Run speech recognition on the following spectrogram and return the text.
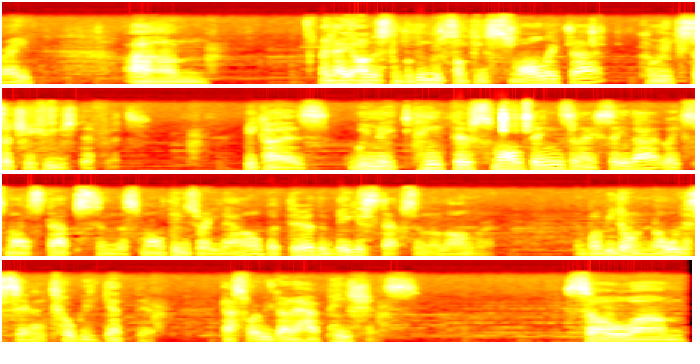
right? Um, and I honestly believe something small like that can make such a huge difference. Because we may think they're small things, and I say that, like small steps and the small things right now, but they're the biggest steps in the long run. But we don't notice it until we get there. That's why we got to have patience. So, um,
